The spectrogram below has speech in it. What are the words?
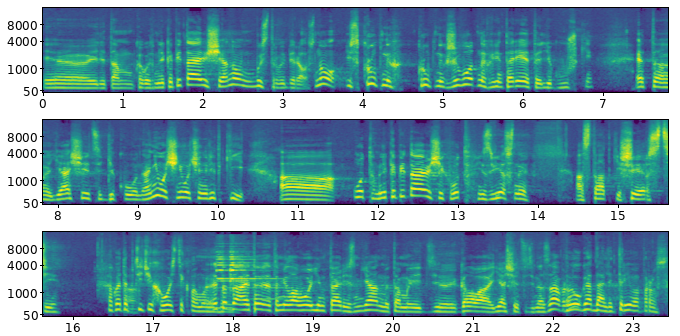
э, или там какой-то млекопитающий, оно быстро выбиралось. Но из крупных, крупных животных в янтаре это лягушки, это ящерицы, гекконы. Они очень-очень редки. А от млекопитающих вот известны остатки шерсти. Какой-то птичий хвостик, по-моему. Это был. да, это, это меловой янтарь из мьян, мы там и голова ящерицы динозавра. Вы угадали, три вопроса.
